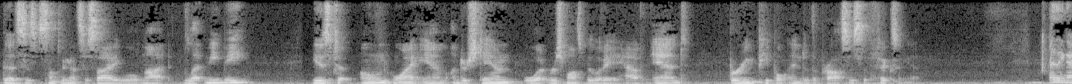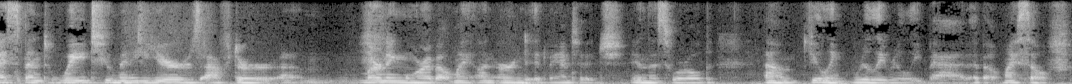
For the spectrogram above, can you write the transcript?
that's something that society will not let me be, is to own who I am, understand what responsibility I have, and bring people into the process of fixing it. I think I spent way too many years after um, learning more about my unearned advantage in this world, um, feeling really, really bad about myself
